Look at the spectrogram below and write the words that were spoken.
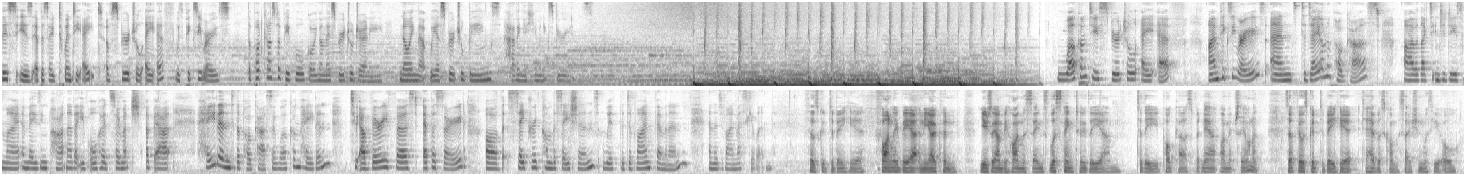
This is episode 28 of Spiritual AF with Pixie Rose, the podcast for people going on their spiritual journey, knowing that we are spiritual beings having a human experience. Welcome to Spiritual AF. I'm Pixie Rose, and today on the podcast, I would like to introduce my amazing partner that you've all heard so much about, Hayden, to the podcast. So, welcome, Hayden, to our very first episode of Sacred Conversations with the Divine Feminine and the Divine Masculine. Feels good to be here. Finally, be out in the open. Usually, I'm behind the scenes listening to the um, to the podcast, but now I'm actually on it. So it feels good to be here to have this conversation with you all.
